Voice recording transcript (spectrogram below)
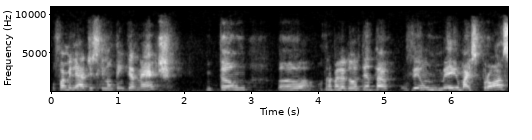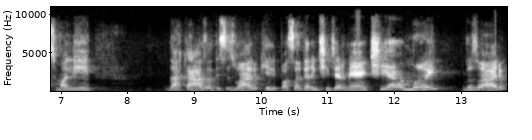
O familiar diz que não tem internet, então uh, o trabalhador tenta ver um meio mais próximo ali da casa desse usuário que ele possa garantir internet e a mãe do usuário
